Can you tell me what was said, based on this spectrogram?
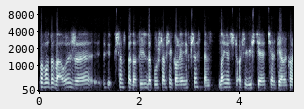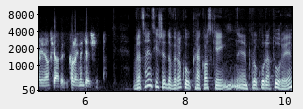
powodowały, że ksiądz pedofil dopuszczał się kolejnych przestępstw. No i oczy- oczywiście cierpiały kolejne ofiary, kolejne dzieci. Wracając jeszcze do wyroku krakowskiej e, prokuratury,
